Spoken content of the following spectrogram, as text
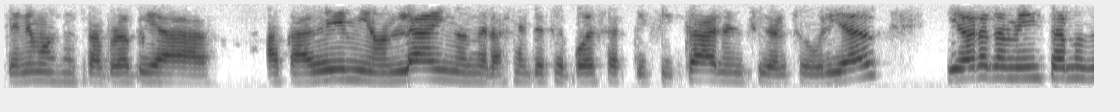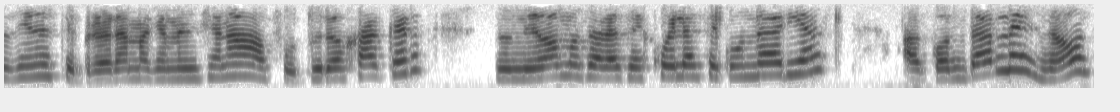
tenemos nuestra propia academia online donde la gente se puede certificar en ciberseguridad y ahora también estamos haciendo este programa que mencionaba, Futuro Hacker, donde vamos a las escuelas secundarias a contarles, ¿no?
